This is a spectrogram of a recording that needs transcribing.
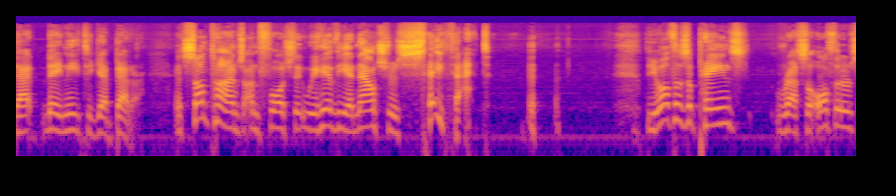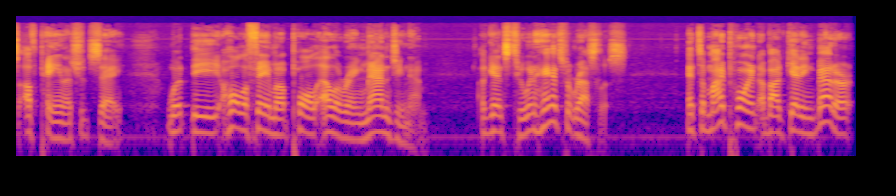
that they need to get better, and sometimes unfortunately we hear the announcers say that. the authors of pains wrestle authors of pain, I should say with the Hall of Famer Paul Ellering managing them against two enhancement wrestlers. And to my point about getting better,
